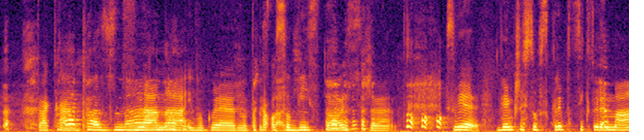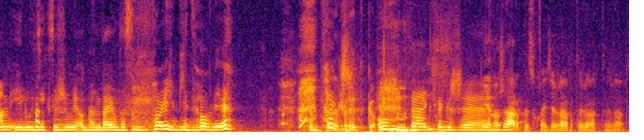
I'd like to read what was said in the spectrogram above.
taka Taka znana. znana i w ogóle no, taka Przestańcie. osobistość, że w sumie większość subskrypcji, które mam i ludzi, którzy mnie oglądają, to są moi widzowie. Jestem celebrytką. Tak, także... Nie no, żarty, słuchajcie, żarty, żarty, żarty.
